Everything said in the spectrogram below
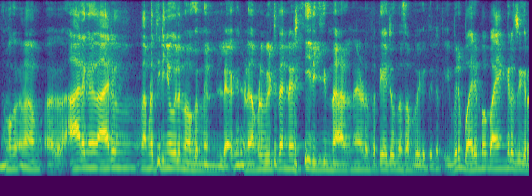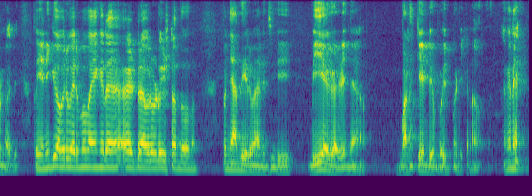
നമുക്ക് ആരെങ്കിലും ആരും നമ്മൾ തിരിഞ്ഞു പോലും നോക്കുന്നില്ല. കാരണം നമ്മൾ വീട്ടിൽ തന്നെ ഇരിക്കുന്ന ആളിനോട് പ്രത്യേകിച്ച് ഒന്നും സംഭവിക്കത്തില്ല. ഇവർ വരുമ്പോൾ ഭയങ്കര സ്വീകരണമല്ലേ? അപ്പോൾ എനിക്കും അവർ വരുമ്പോൾ ഭയങ്കരമായിട്ട് അവരോട് ഇഷ്ടം തോന്നും. അപ്പം ഞാൻ തീരുമാനിച്ചു ഈ ബി എ കഴിഞ്ഞാൽ വടക്കേണ്ടി പോയി പഠിക്കണം. അങ്ങനെ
